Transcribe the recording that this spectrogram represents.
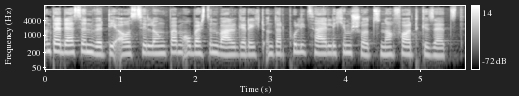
Unterdessen wird die Auszählung beim obersten Wahlgericht unter polizeilichem Schutz noch fortgesetzt.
